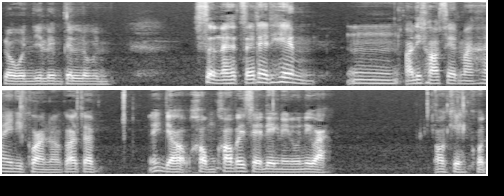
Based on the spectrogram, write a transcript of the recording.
rune อย่าลืมเปลี่ยน rune ส่วนในเซตไอเทม อืม เอาที่เขาเซตมาให้ดีกว่าเนาะ ก็จะเดี๋ยวผมเข้าไปเซตเองในนู้นดีกว่า โอเค กด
